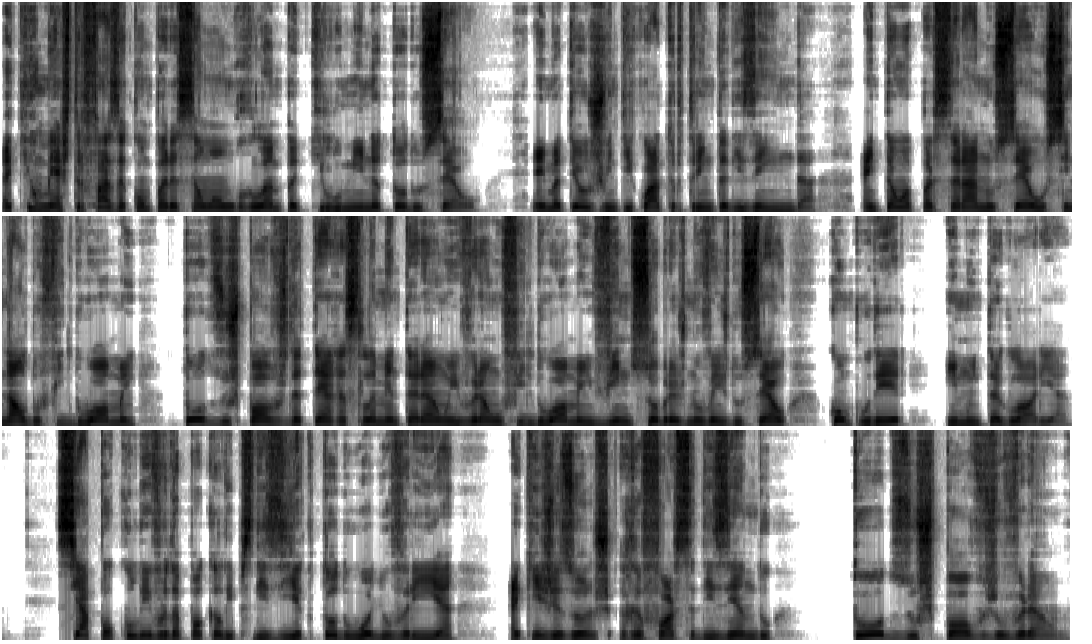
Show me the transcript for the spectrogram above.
Aqui o Mestre faz a comparação a um relâmpago que ilumina todo o céu. Em Mateus 24, 30 diz ainda: Então aparecerá no céu o sinal do Filho do Homem Todos os povos da terra se lamentarão e verão o Filho do Homem vindo sobre as nuvens do céu, com poder e muita glória. Se há pouco o livro do Apocalipse dizia que todo o olho o veria, aqui Jesus reforça dizendo: Todos os povos o verão.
